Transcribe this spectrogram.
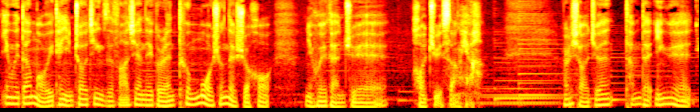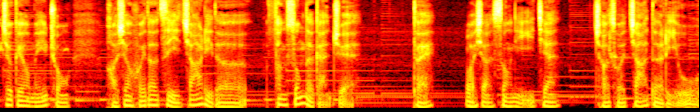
因为当某一天你照镜子发现那个人特陌生的时候，你会感觉好沮丧呀。而小娟他们的音乐就给我们一种好像回到自己家里的放松的感觉。对，我想送你一件叫做家的礼物。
